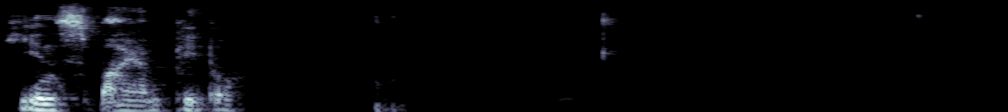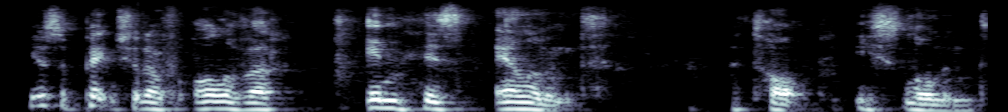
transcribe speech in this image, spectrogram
he inspired people. Here's a picture of Oliver in his element atop East Lomond.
